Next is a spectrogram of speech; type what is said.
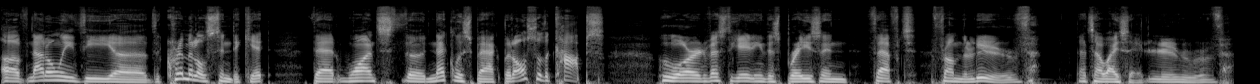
of not only the uh, the criminal syndicate that wants the necklace back, but also the cops who are investigating this brazen theft from the Louvre. That's how I say it, Louvre.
